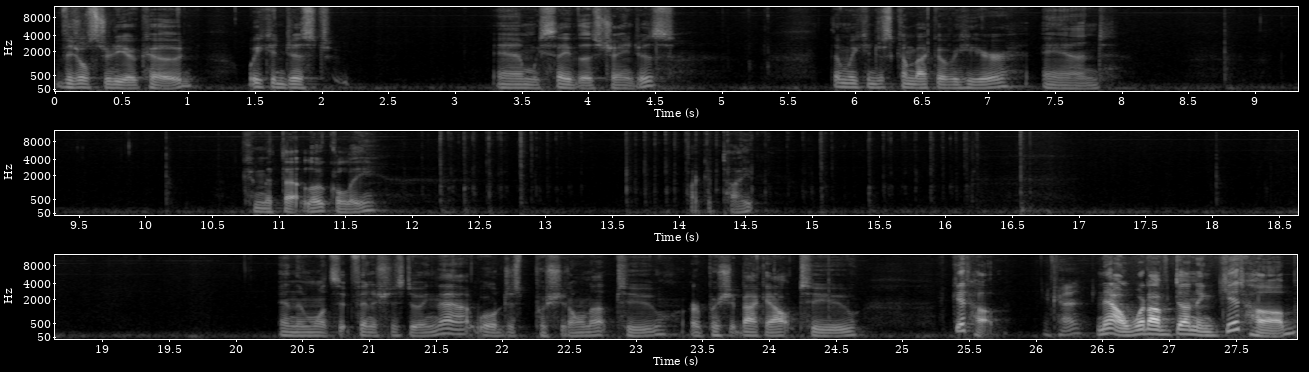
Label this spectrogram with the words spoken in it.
Visual Studio Code, we can just, and we save those changes. Then we can just come back over here and commit that locally. If I could type. And then once it finishes doing that, we'll just push it on up to, or push it back out to GitHub. Okay. Now, what I've done in GitHub,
